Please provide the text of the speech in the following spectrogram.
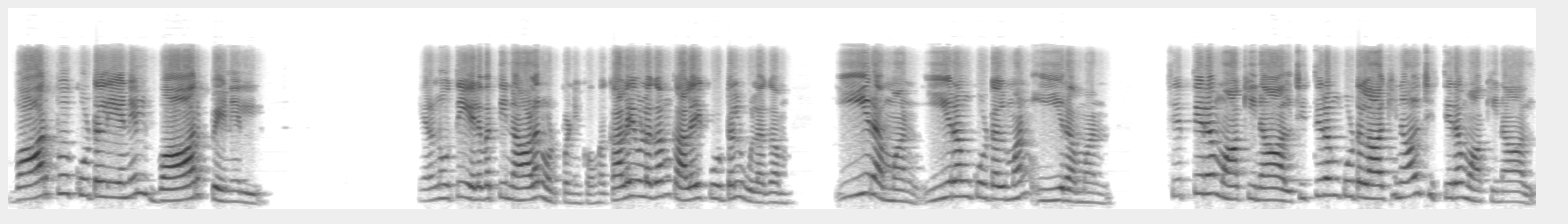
வார்ப்பு கூட்டல் எனில் வார்பெனில் இருநூத்தி எழுபத்தி நாலு நோட் பண்ணிக்கோங்க. கலை உலகம் கலை கூட்டல் உலகம். ஈரமண் ஈரம் கூட்டல் மண் ஈரமண் சித்திரமாக்கினால் சித்திரம் கூட்டல் ஆக்கினால் சித்திரமாக்கினால்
